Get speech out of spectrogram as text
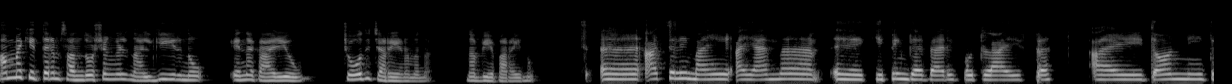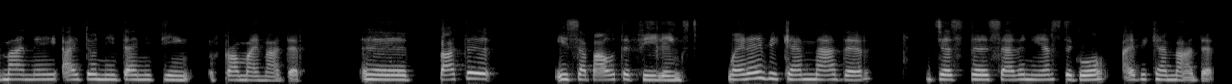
അമ്മയ്ക്ക് ഇത്തരം സന്തോഷങ്ങൾ നൽകിയിരുന്നോ എന്ന കാര്യവും ചോദിച്ചറിയണമെന്ന് നവ്യ പറയുന്നു. Actually my I am keeping a very good life very good life. I don't need money i don't need anything from my mother. Uh, but uh, it's about the feelings. When i became mother just uh, seven years ago i became mother.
